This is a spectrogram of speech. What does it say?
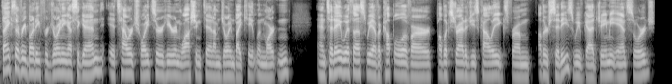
Thanks, everybody, for joining us again. It's Howard Schweitzer here in Washington. I'm joined by Caitlin Martin. And today with us, we have a couple of our public strategies colleagues from other cities. We've got Jamie Ansorge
